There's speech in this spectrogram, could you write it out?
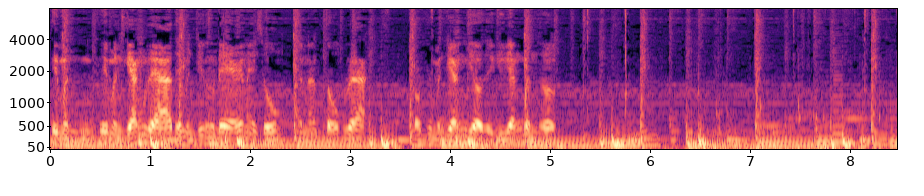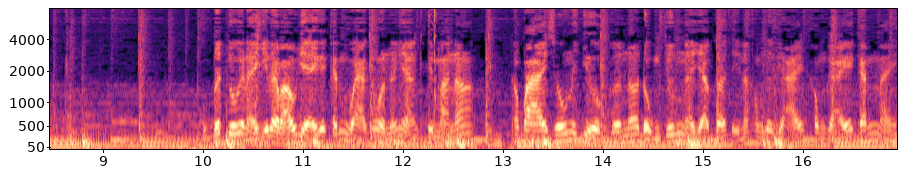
Khi mình khi mình gắn ra thì mình chỉ cần đè cái này xuống thì nó tuột ra. Còn khi mình gắn vô thì cứ gắn bình thường. Mục đích của cái này chỉ là bảo vệ cái cánh quạt của mình đó nha. Khi mà nó nó bay xuống, nó vượt, nó đụng trứng này vật thì nó không có gãy không gãy cái cánh này.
